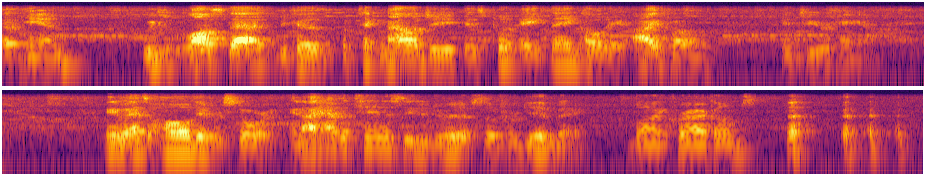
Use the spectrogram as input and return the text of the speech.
again We've lost that because of technology is put a thing called a iPhone into your hand. Anyway, that's a whole different story. And I have a tendency to drift, so forgive me. By crackums.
